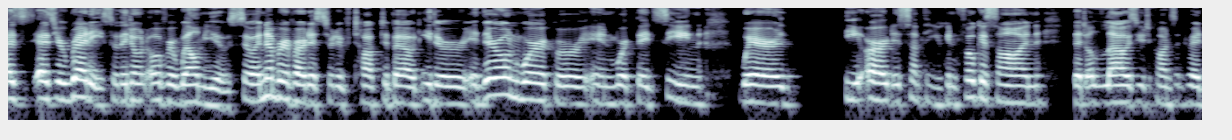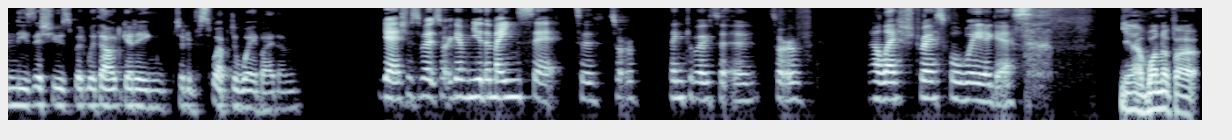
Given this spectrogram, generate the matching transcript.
as as you're ready so they don't overwhelm you so a number of artists sort of talked about either in their own work or in work they'd seen where the art is something you can focus on that allows you to concentrate on these issues but without getting sort of swept away by them yeah it's just about sort of giving you the mindset to sort of think about it uh, sort of in a less stressful way, I guess. Yeah, one of our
